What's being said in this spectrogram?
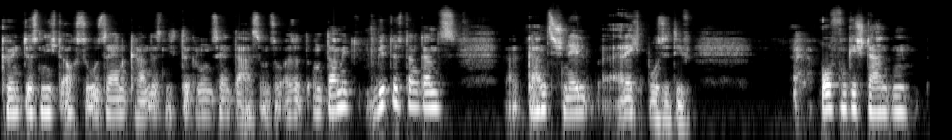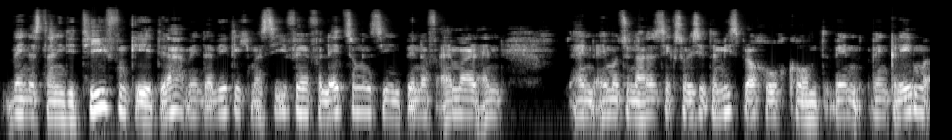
könnte es nicht auch so sein, kann das nicht der Grund sein, das und so. Also, und damit wird es dann ganz, ganz schnell recht positiv. Offen gestanden, wenn es dann in die Tiefen geht, ja, wenn da wirklich massive Verletzungen sind, wenn auf einmal ein ein emotionaler sexualisierter Missbrauch hochkommt, wenn, wenn Gräben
